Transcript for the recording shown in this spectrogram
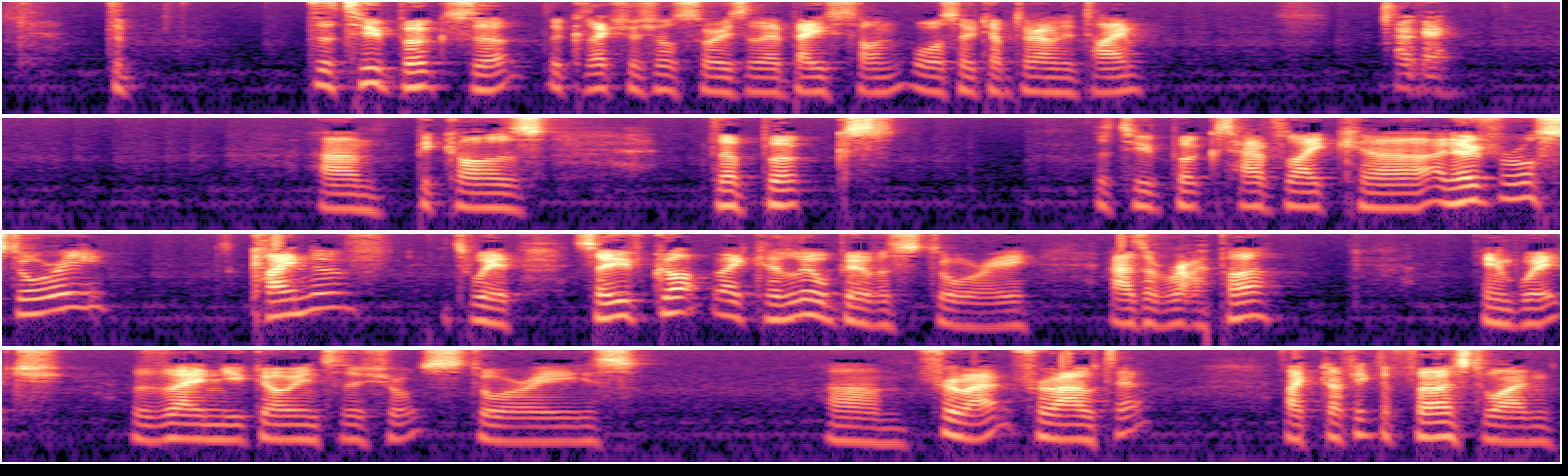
the two books that the collection of short stories that they're based on also jumped around in time Okay. um, because the books, the two books have like uh, an overall story, kind of. It's weird. So you've got like a little bit of a story as a wrapper, in which then you go into the short stories um, throughout throughout it. Like I think the first one,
